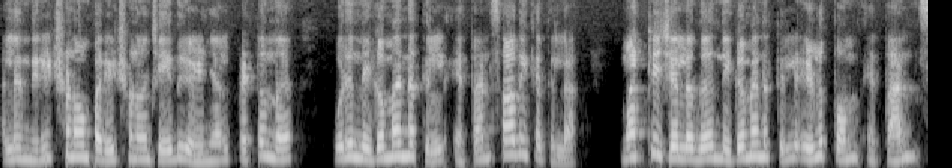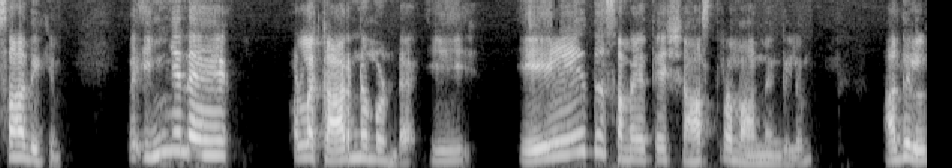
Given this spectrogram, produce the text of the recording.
അല്ലെങ്കിൽ നിരീക്ഷണവും പരീക്ഷണവും ചെയ്തു കഴിഞ്ഞാൽ പെട്ടെന്ന് ഒരു നിഗമനത്തിൽ എത്താൻ സാധിക്കത്തില്ല. മറ്റു ചിലത് നിഗമനത്തിൽ എളുപ്പം എത്താൻ സാധിക്കും. ഇങ്ങനെ ഉള്ള കാരണം കൊണ്ട് ഈ ഏത് സമയത്തെ ശാസ്ത്രമാണെങ്കിലും അതിൽ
